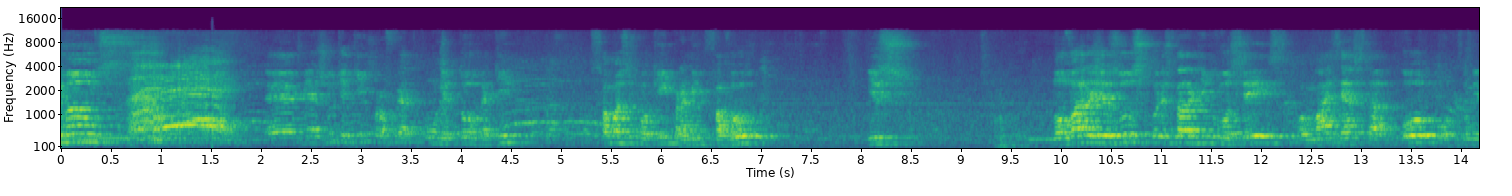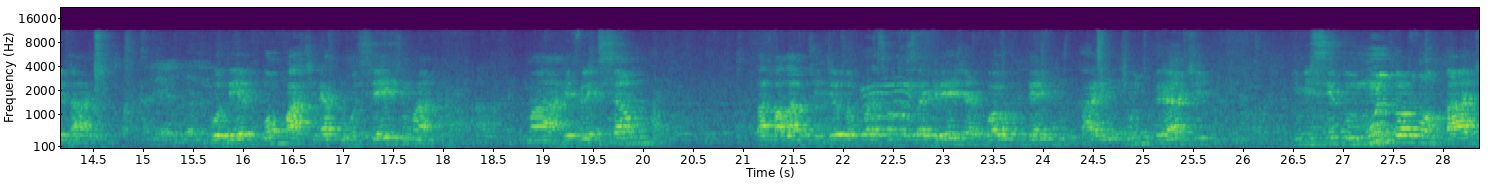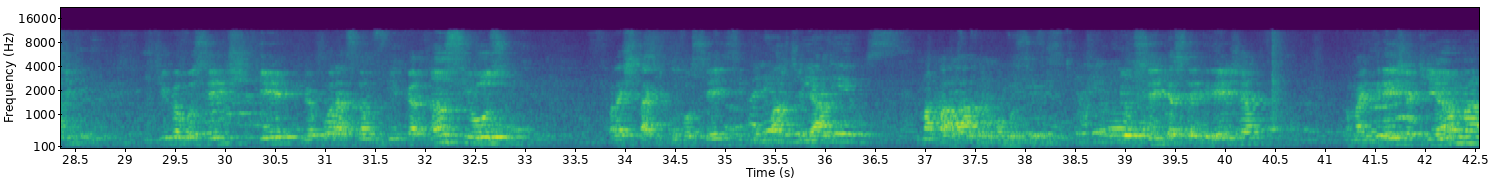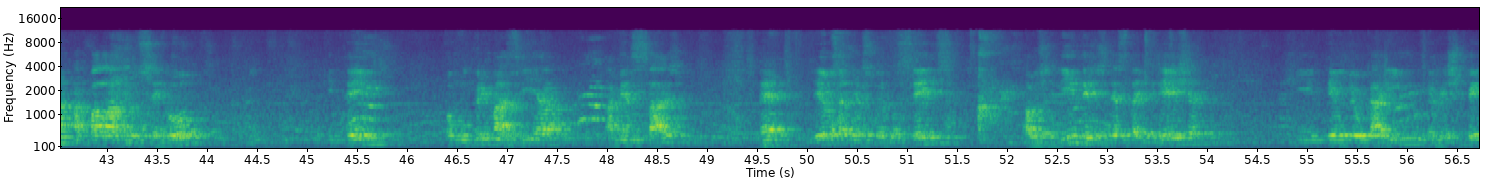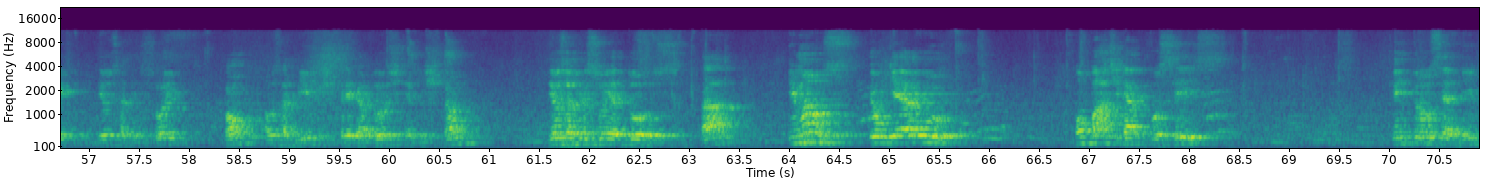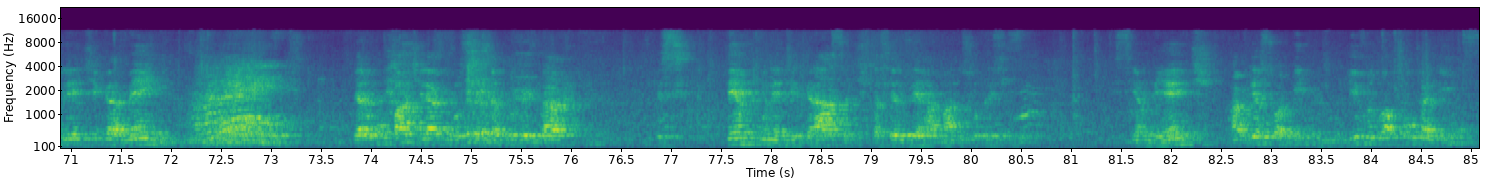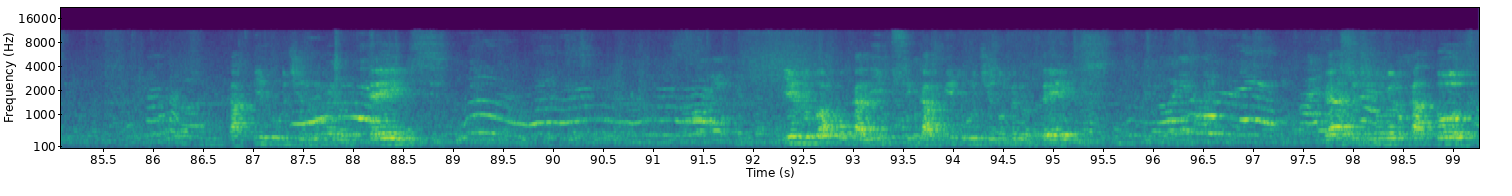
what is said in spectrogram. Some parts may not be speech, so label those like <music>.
irmãos? É, me ajude aqui, profeta, com o retorno aqui. Só mais um pouquinho para mim, por favor. Isso. Louvar a Jesus por estar aqui com vocês, por mais esta oportunidade. Poder compartilhar com vocês uma, uma reflexão da palavra de Deus ao coração dessa igreja, a qual eu tenho um carinho muito grande e me sinto muito à vontade. Digo a vocês que meu coração fica ansioso para estar aqui com vocês e compartilhar uma palavra com vocês. Eu sei que essa igreja é uma igreja que ama a palavra do Senhor, que tem como primazia a mensagem. Né? Deus abençoe vocês, aos líderes desta igreja, que tem o meu carinho, o meu respeito. Deus abençoe. Bom, aos amigos pregadores que aqui estão. Deus abençoe a todos. Tá? Irmãos, eu quero compartilhar com vocês. Quem trouxe a Bíblia, diga amém. Amém. Quero compartilhar com vocês, aproveitar esse tempo né, de graça que está sendo derramado sobre esse, esse ambiente. Abrir a sua Bíblia no livro do Apocalipse, capítulo de número 3. Livro do Apocalipse, capítulo de número 3, verso de número 14.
